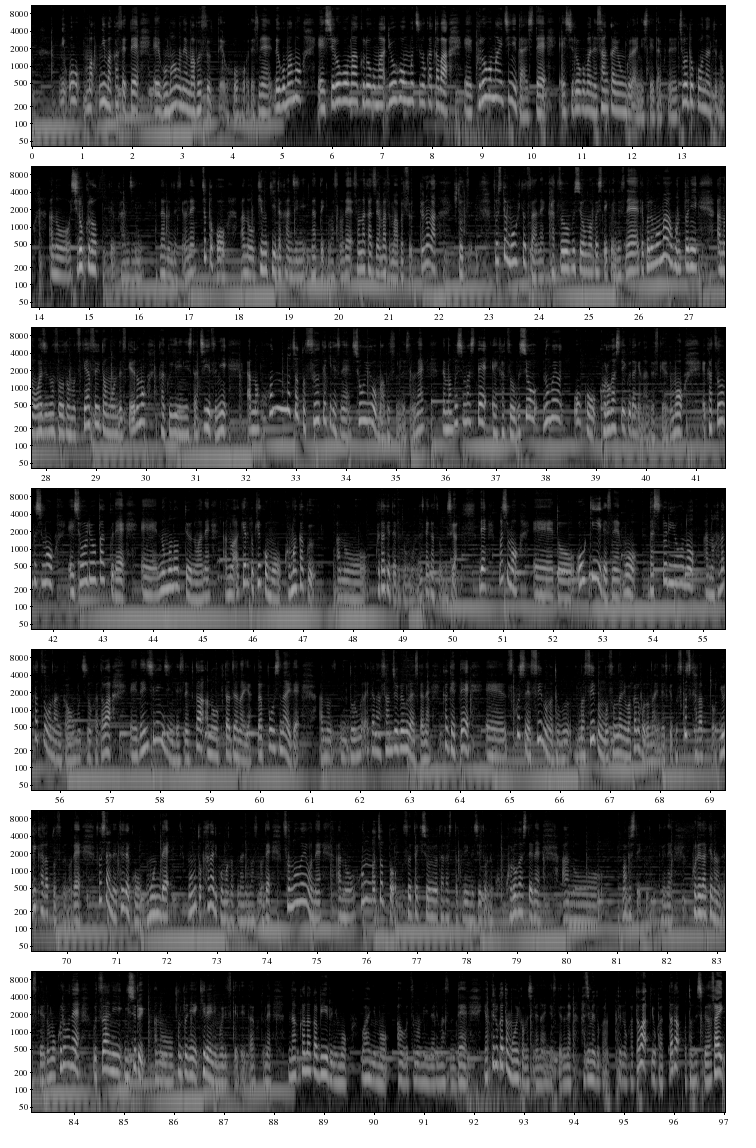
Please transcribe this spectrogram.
にを、ま、に任せて、えー、ごまをねまぶすっていう方法ですね。でごまも、えー、白ごま黒ごま両方お持ちの方は、えー、黒ごま1に対して、えー、白ごまね3か4ぐらいにしていただくとねちょうどこうなんていうのあの白黒っていう感じになるんですよね。ちょっとこうあの気の利いた感じになってきますのでそんな感じでまずまぶすっていうのが一つ。そしてもう一つはね鰹節をまぶしていくんですね。でこれもまあ本当にあのお味の想像もつけやすいと思うんですけれども角切りにしたチーズにあのほんのちょっと数滴ですね醤油をまぶすんですよね。でまぶしまして、え、鰹節をの上をこう転がしていくだけなんですけれども、え、鰹節も、え、少量パックで、えー、のものっていうのはねあの開けると結構も細かくあの砕けてると思うんですね鰹節が。でもしも、えーと、大きいですねもうだし取り用のあの花かつおなんかをお持ちの方は、えー、電子レンジにですね蓋あの蓋じゃないやラップをしないであのどのぐらいかな30秒ぐらいですかねかけて、えー、少しね水分が飛ぶ、まあ、水分もそんなに分かるほどないんですけど少しカラッとよりカラッとするのでそしたらね手でこう揉んで揉むとかなり細かくなりますのでその上をねあのほんのちょっと数滴醤油を垂らしたクリームチーズをね転がしてねあのーまぶしていくっていうねこれだけなんですけれどもこれをね器に2種類あの本当にね綺麗に盛り付けていただくとねなかなかビールにもワインにも合うおつまみになりますんでやってる方も多いかもしれないんですけどね初めての方はよかったらお試しください。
